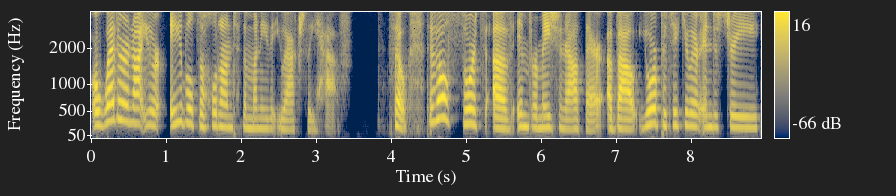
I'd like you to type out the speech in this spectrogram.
or whether or not you're able to hold on to the money that you actually have. So, there's all sorts of information out there about your particular industry,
